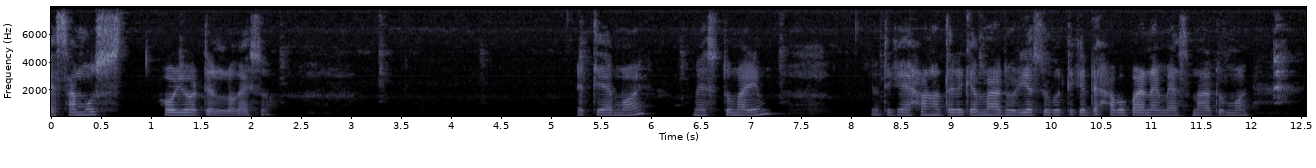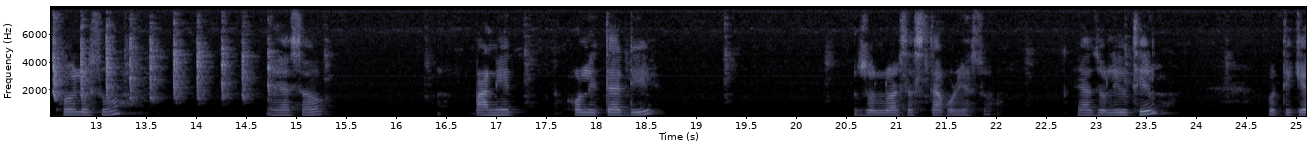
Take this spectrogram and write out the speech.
এচামুচ সৰিয়হৰ তেল লগাইছোঁ। এতিয়া মই মেচটো মাৰিম। গতিকে এখন হাতেৰে কেমেৰা ধৰি আছোঁ গতিকে দেখাব পৰা নাই মেচ মাৰাটো মই। থৈ লৈছোঁ। এয়া চাওক। পানীত শলিতা দি জ্বলোৱাৰ চেষ্টা কৰি আছোঁ। সেয়া জ্বলি উঠিল। গতিকে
